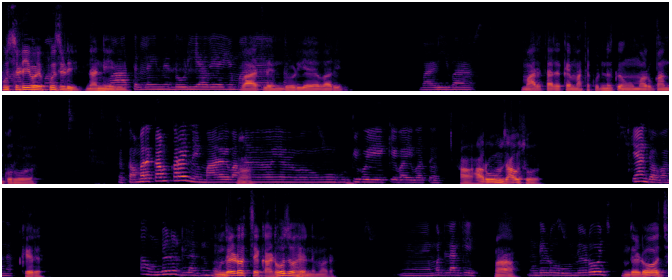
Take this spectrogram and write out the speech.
પૂછડી હોય પૂછડી નાની વાત લઈને દોડી આવે વાત મારે. લઈને દોડી આવે વારી. વાળી મારે તારે કઈ માથે કુટ નથી હું મારું કામ કરવું હવે. તમારે કામ કરાય ને મારે હું. હુતી હોય એ કેવાય વાત. હા સારું હું જાઉં છું. ક્યાં જવાના? ઘેરે. આ ઉંદેડો જ લાગે ઉંદેડો જ છે કાઢવો જો હે ને મારે. એમ જ લાગે. હા. ઉંદેડો ઉંદેડો જ. ઉંદેડો જ.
